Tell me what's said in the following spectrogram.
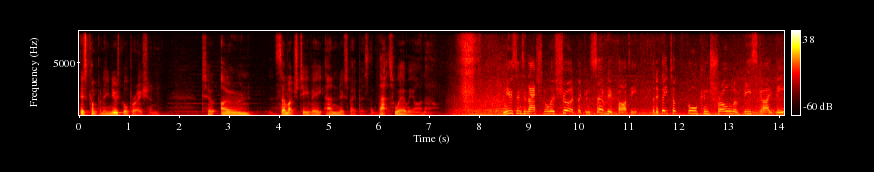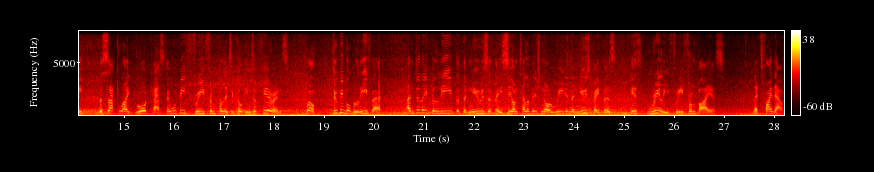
this company, News Corporation, to own so much TV and newspapers. And that's where we are now. News International assured the Conservative Party that if they took full control of B Sky B, the satellite broadcaster would be free from political interference. Well, do people believe that? And do they believe that the news that they see on television or read in the newspapers is really free from bias? Let's find out.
